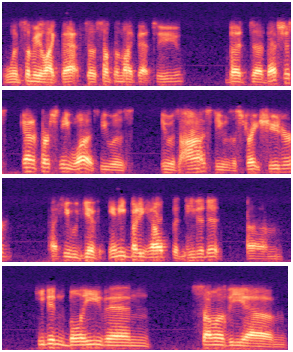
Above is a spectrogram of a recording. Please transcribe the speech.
when somebody like that says something like that to you. But uh, that's just the kind of person he was. He was he was honest. He was a straight shooter. Uh, he would give anybody help that needed it. Um, he didn't believe in some of the um,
